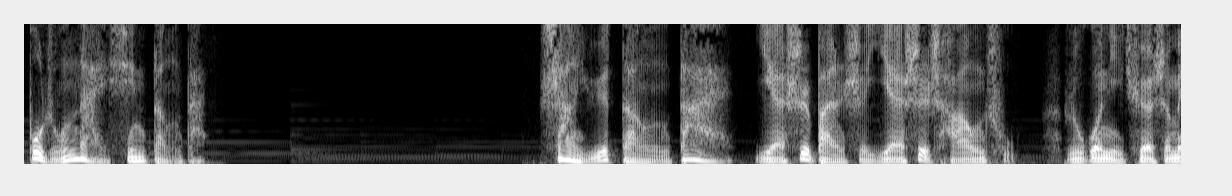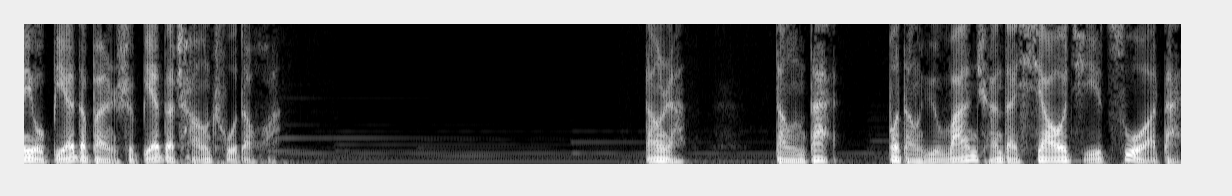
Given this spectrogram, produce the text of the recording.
不如耐心等待。善于等待也是本事，也是长处。如果你确实没有别的本事、别的长处的话，当然，等待不等于完全的消极坐待，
